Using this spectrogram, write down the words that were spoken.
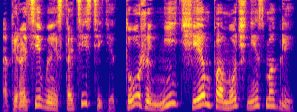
Оперативные статистики тоже ничем помочь не смогли.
